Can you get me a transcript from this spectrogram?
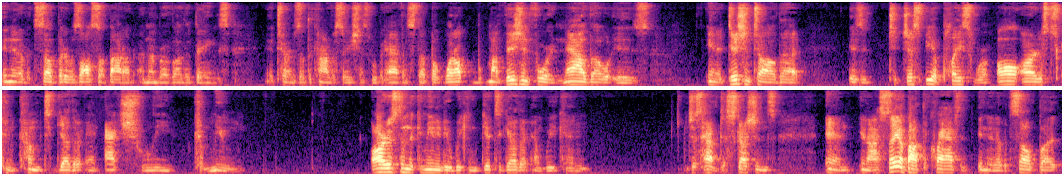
in and of itself, but it was also about a, a, number of other things in terms of the conversations we would have and stuff. But what I, my vision for it now, though, is in addition to all that, is it to just be a place where all artists can come together and actually commune. Artists in the community, we can get together and we can just have discussions. And, you know, I say about the craft in and of itself, but,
